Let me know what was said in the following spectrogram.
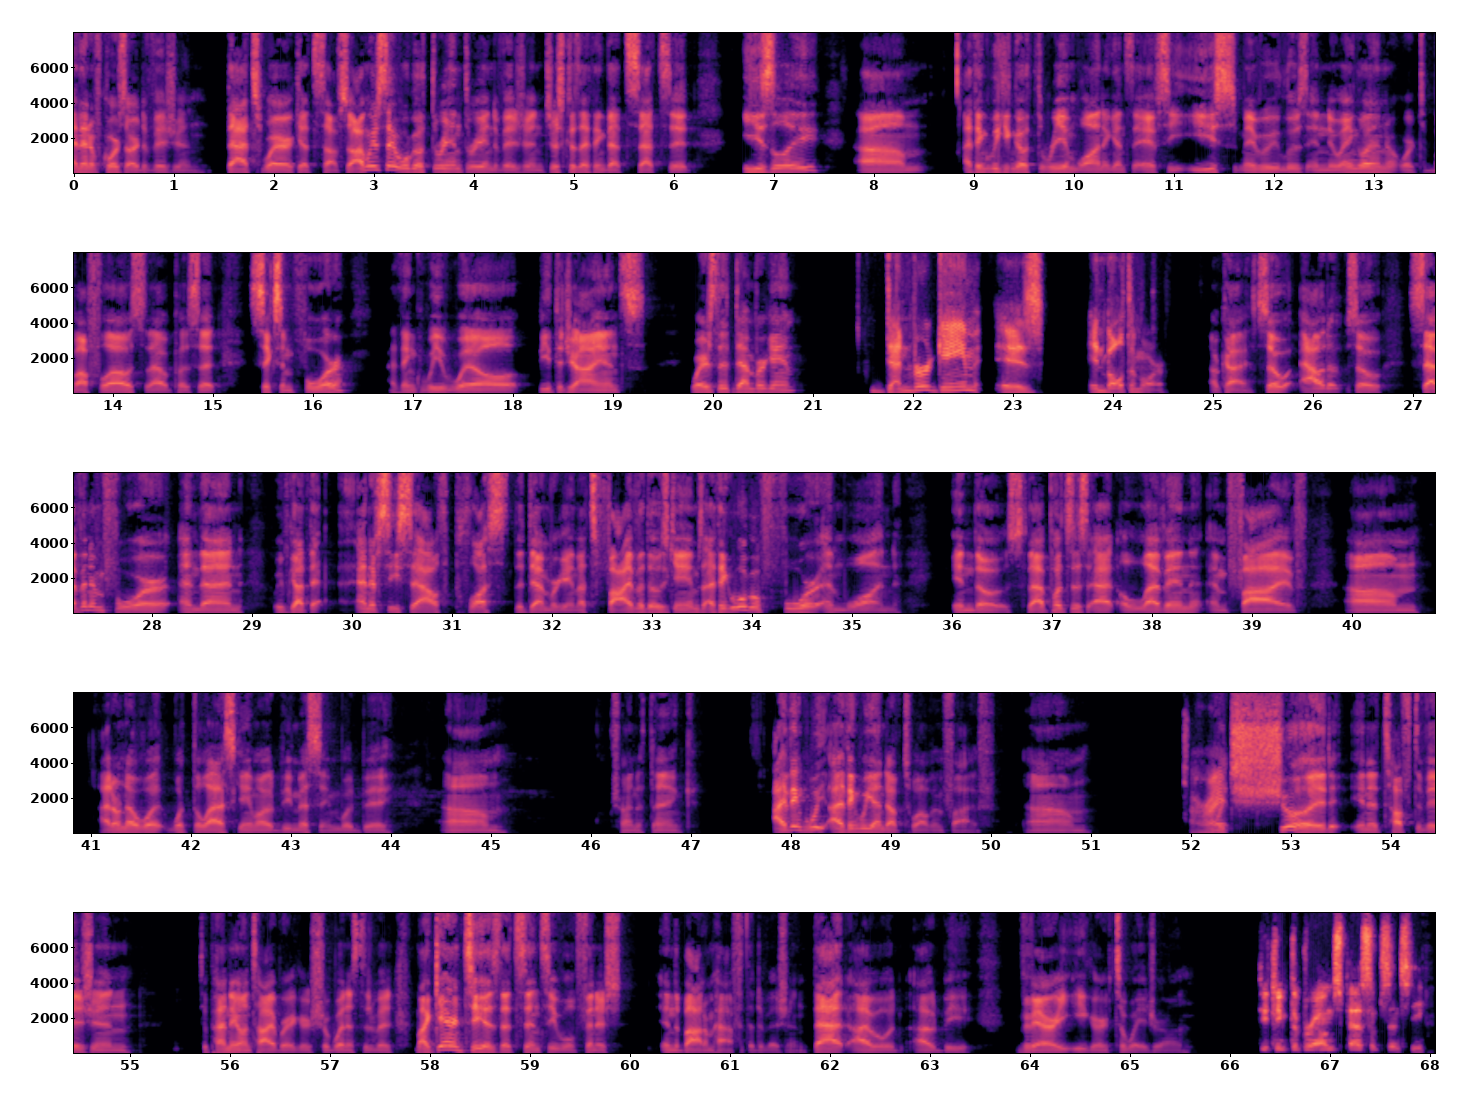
And then of course our division. That's where it gets tough. So I'm going to say we'll go 3 and 3 in division just cuz I think that sets it easily. Um, I think we can go 3 and 1 against the AFC East. Maybe we lose in New England or to Buffalo, so that would put us at six and four. I think we will beat the Giants. Where's the Denver game? Denver game is in Baltimore. Okay. So out of so seven and four, and then we've got the NFC South plus the Denver game. That's five of those games. I think we'll go four and one in those. That puts us at eleven and five. Um, I don't know what what the last game I would be missing would be. Um, trying to think. I think we I think we end up 12 and 5. Um all right. Which should in a tough division depending on tiebreakers should win us the division. My guarantee is that Cincy will finish in the bottom half of the division. That I would I would be very eager to wager on. Do you think the Browns pass up Cincy?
